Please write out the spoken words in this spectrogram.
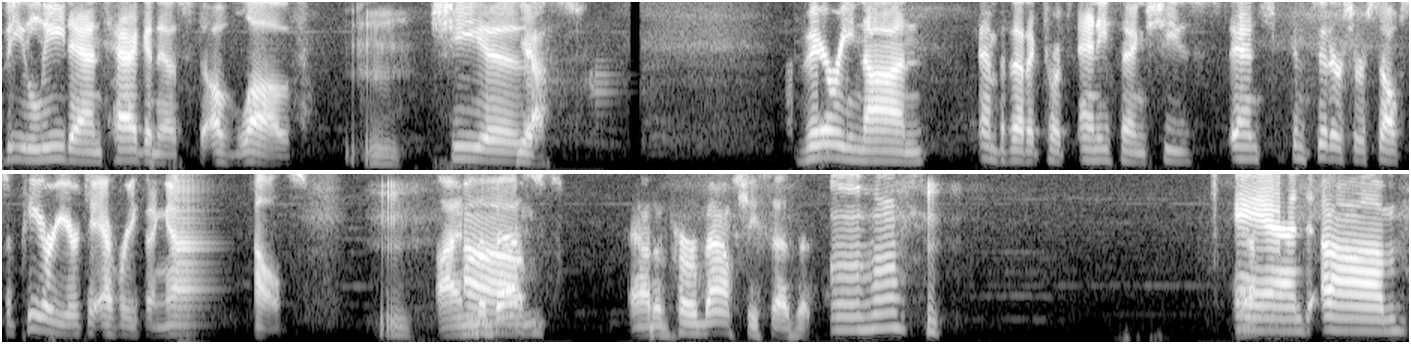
the lead antagonist of Love. Mhm. She is yes, very non empathetic towards anything. She's and she considers herself superior to everything else. I'm the um, best. Out of her mouth, she says it. Mm-hmm. Yeah. And um,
